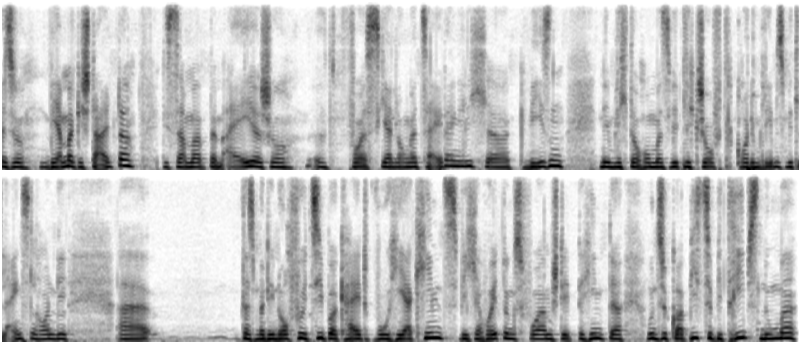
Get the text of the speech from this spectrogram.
Also wären wir Gestalter, das sind wir beim Ei ja schon äh, vor sehr langer Zeit eigentlich äh, gewesen. Nämlich da haben wir es wirklich geschafft, gerade im Lebensmitteleinzelhandel, äh, dass man die Nachvollziehbarkeit, woher kommt es, welche Haltungsform steht dahinter und sogar bis zur Betriebsnummer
